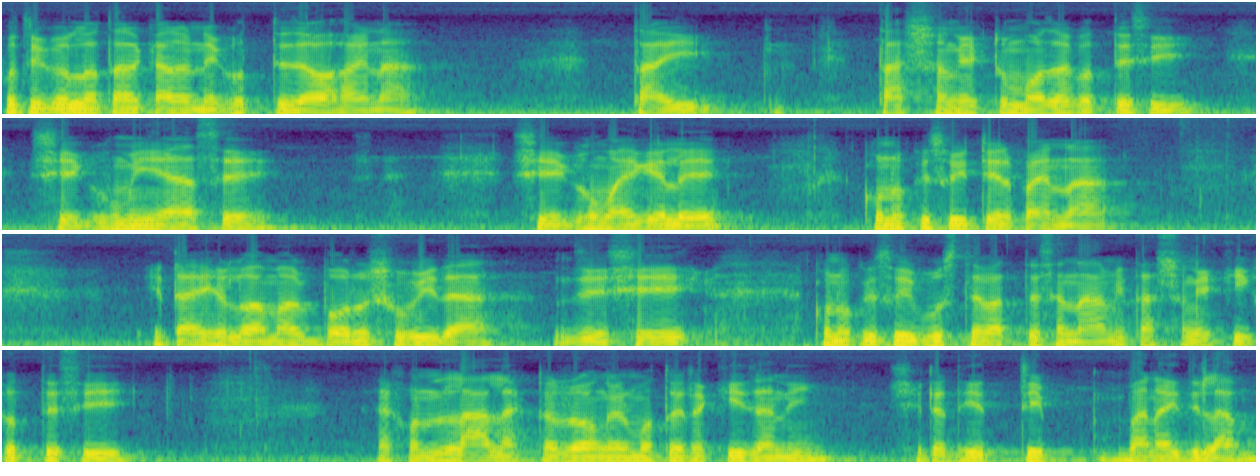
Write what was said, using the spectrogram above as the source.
প্রতিকূলতার কারণে ঘুরতে যাওয়া হয় না। তাই তার সঙ্গে একটু মজা করতেছি। সে ঘুমিয়ে আছে। সে ঘুমায় গেলে কোনো কিছুই টের পায় না। এটাই হলো আমার বড় সুবিধা যে সে কোনো কিছুই বুঝতে পারতেছে না আমি তার সঙ্গে কি করতেছি। এখন লাল একটা রঙের মতো এটা কি জানি, সেটা দিয়ে টিপ বানাই দিলাম।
